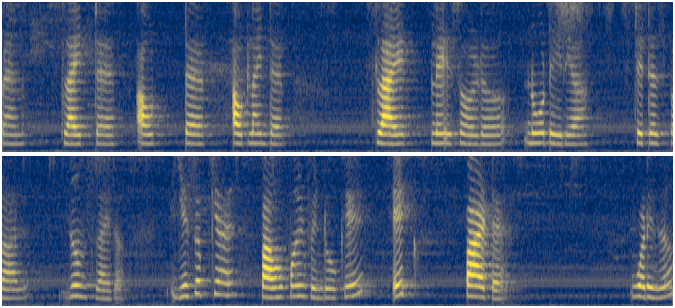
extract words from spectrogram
pane slide tab out tab outline tab slide placeholder note area status bar zoom slider ये सब क्या है? पावर पॉइंट विंडो के एक पार्ट है। व्हाट इज़ अ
